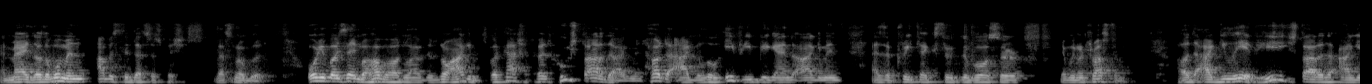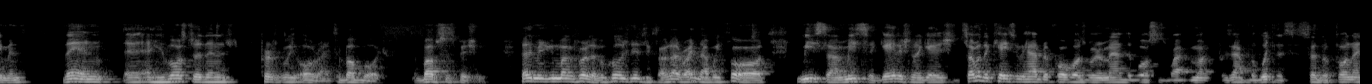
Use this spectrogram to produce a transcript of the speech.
and married the other woman, obviously that's suspicious. That's no good. Or you by saying, there's no arguments. Lakasha, depends who started the argument. How the argument, if he began the argument as a pretext to divorce her, then we don't trust him. How the argument, if he started the argument, then and he divorced her, then it's perfectly all right. It's above board, above suspicion. Doesn't mean you can further. Right now, we thought Misa, Misa, Gadish, and. Some of the cases we had before was where a man divorced his wife. For example, the witness said the phone I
